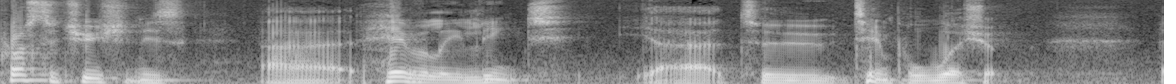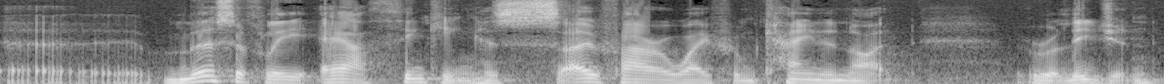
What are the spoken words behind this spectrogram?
Prostitution is uh, heavily linked uh, to temple worship. Uh, mercifully, our thinking has so far away from Canaanite religion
